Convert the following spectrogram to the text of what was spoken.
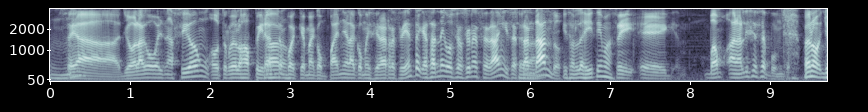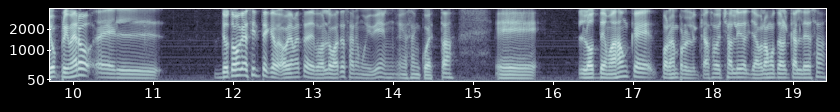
O sea, yo la gobernación, otro de los aspirantes, Claro. pues que me acompañe a la comisaría residente, que esas negociaciones se dan y se, Se están da. dando. Y son legítimas. Sí, eh, vamos, analice ese punto. Bueno, yo primero, el... yo tengo que decirte que obviamente Eduardo Bate sale muy bien en esa encuesta. Eh, los demás, aunque, por ejemplo, el caso de Charlie, ya hablamos de la alcaldesa,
